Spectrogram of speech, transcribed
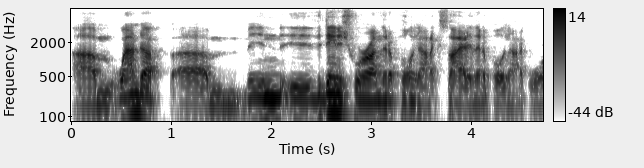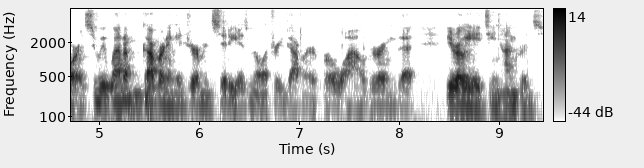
Um, wound up um, in, in, the Danish were on the Napoleonic side of the Napoleonic Wars. So we wound up governing a German city as military governor for a while during the, the early 1800s.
